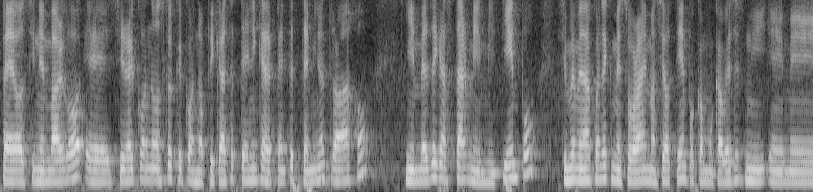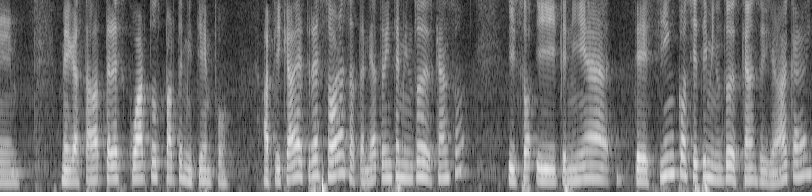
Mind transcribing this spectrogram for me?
Pero sin embargo, eh, sí reconozco que cuando aplicas esta técnica, de repente termino el trabajo y en vez de gastarme mi tiempo, siempre me dado cuenta que me sobra demasiado tiempo, como que a veces ni, eh, me, me, gastaba tres cuartos parte de mi tiempo. Aplicaba de tres horas a tener 30 minutos de descanso y, y tenía de 5 o 7 minutos de descanso. Y dije, ah, caray,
